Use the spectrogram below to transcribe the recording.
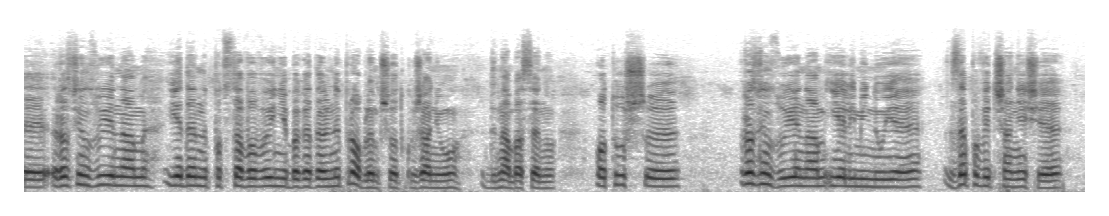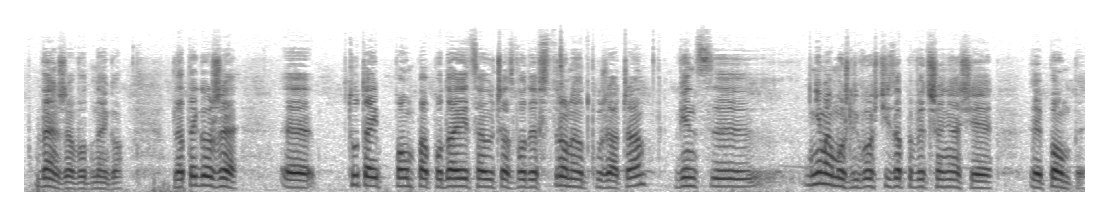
y, rozwiązuje nam jeden podstawowy i niebagatelny problem przy odkurzaniu dna basenu. Otóż y, rozwiązuje nam i eliminuje zapowietrzanie się węża wodnego dlatego że e, tutaj pompa podaje cały czas wodę w stronę odkurzacza, więc e, nie ma możliwości zapowietrzenia się e, pompy.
